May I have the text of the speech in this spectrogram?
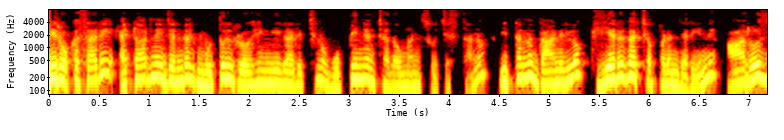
మీరు ఒకసారి అటార్నీ జనరల్ ముతుల్ రోహింగి గారు ఇచ్చిన ఒపీనియన్ చదవమని సూచిస్తాను. ఇతను దానిలో క్లియర్గా చెప్పడం జరిగింది. ఆ రోజు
